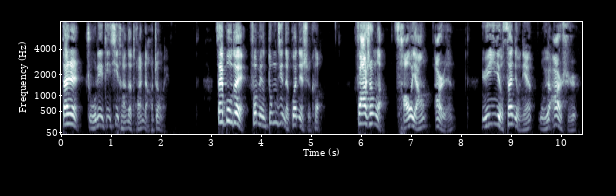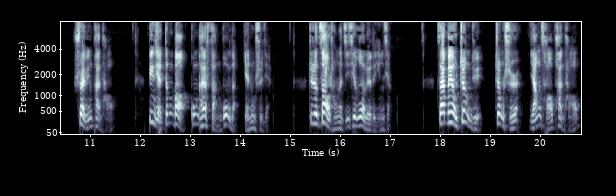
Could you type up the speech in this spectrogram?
担任主力第七团的团长和政委。在部队奉命东进的关键时刻，发生了曹杨二人于1939年5月20日率兵叛逃，并且登报公开反共的严重事件，这就造成了极其恶劣的影响。在没有证据证实杨曹叛逃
